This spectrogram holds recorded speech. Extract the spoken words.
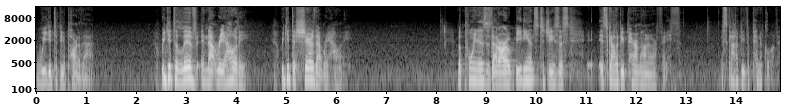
we get to be a part of that. We get to live in that reality. We get to share that reality. The point is, is that our obedience to Jesus, it's got to be paramount in our faith. It's got to be the pinnacle of it.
